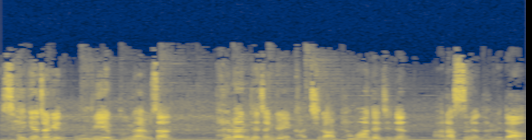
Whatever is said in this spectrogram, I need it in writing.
세계적인 우리의 문화유산 8만 대장경의 가치가 평화되지는 않았으면 합니다.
